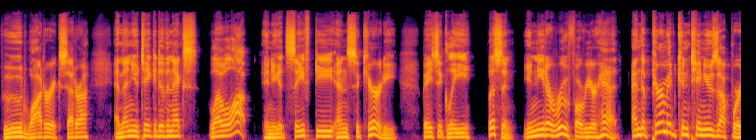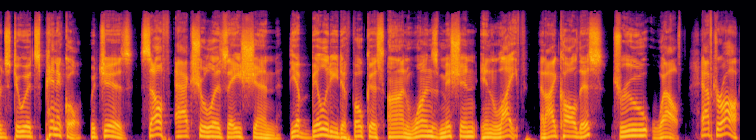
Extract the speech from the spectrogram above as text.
food, water, etc. And then you take it to the next level up and you get safety and security. Basically, listen, you need a roof over your head. And the pyramid continues upwards to its pinnacle, which is self actualization, the ability to focus on one's mission in life. And I call this true wealth. After all,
